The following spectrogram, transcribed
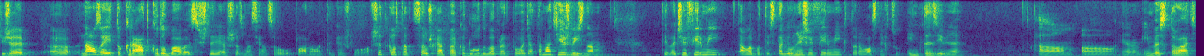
Čiže uh, naozaj je to krátkodobá vec, 4 až 6 mesiacov plánovať ten cash flow. A všetko ostatné sa už chápe ako dlhodobá predpoveď a tam má tiež význam. Tie väčšie firmy, alebo tie stabilnejšie firmy, ktoré vlastne chcú intenzívne um, uh, ja neviem, investovať.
